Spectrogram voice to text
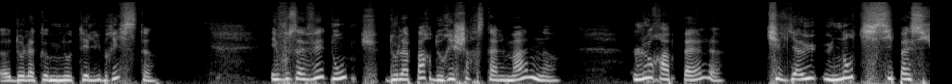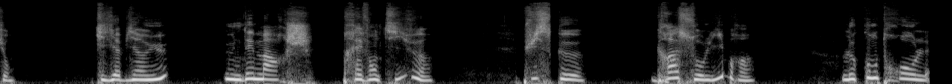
euh, de la communauté libriste. Et vous avez donc, de la part de Richard Stallman, le rappel qu'il y a eu une anticipation qu'il y a bien eu une démarche préventive, puisque grâce au libre, le contrôle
